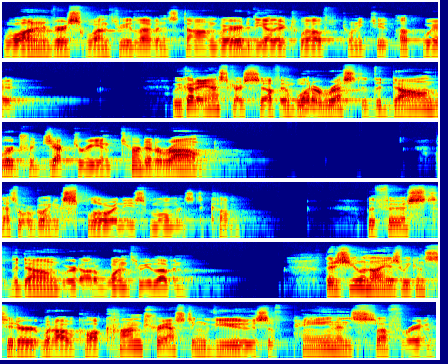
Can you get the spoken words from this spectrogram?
One in verse 1 through 11, it's downward, the other 12 through 22, upward. We've got to ask ourselves, and what arrested the downward trajectory and turned it around? That's what we're going to explore in these moments to come. But first, the downward out of 1 through 11. That is, you and I, as we consider what I will call contrasting views of pain and suffering,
